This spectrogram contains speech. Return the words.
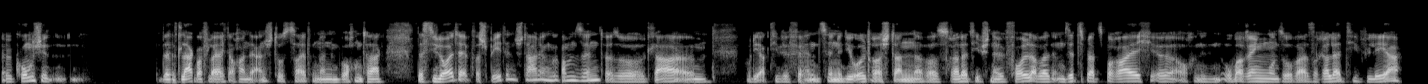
äh, komisch. das lag aber vielleicht auch an der Anstoßzeit und an dem Wochentag, dass die Leute etwas spät ins Stadion gekommen sind. Also klar, ähm, wo die aktive Fanszene, die Ultras standen, da war es relativ schnell voll, aber im Sitzplatzbereich, äh, auch in den Oberrängen und so, war es relativ leer.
